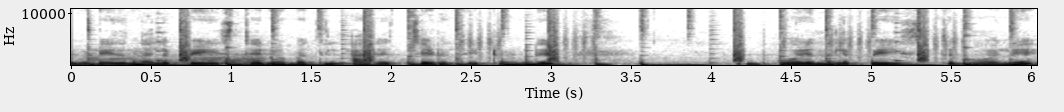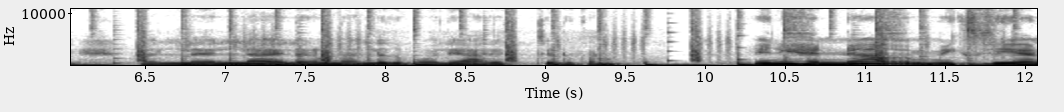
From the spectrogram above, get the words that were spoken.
ഇവിടെ ഇത് നല്ല പേസ്റ്റ് രൂപത്തിൽ അരച്ചെടുത്തിട്ടുണ്ട്. ഇതുപോലെ നല്ല പേസ്റ്റ് പോലെ നല്ല എല്ലാ ഇലകളും നല്ലതുപോലെ അരച്ചെടുക്കണം. ഇനി എണ്ണ മിക്സ് ചെയ്യാൻ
